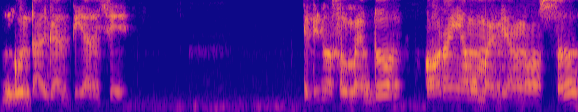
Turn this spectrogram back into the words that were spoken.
gonta gantian sih. Jadi nozzleman tuh orang yang memegang nozzle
